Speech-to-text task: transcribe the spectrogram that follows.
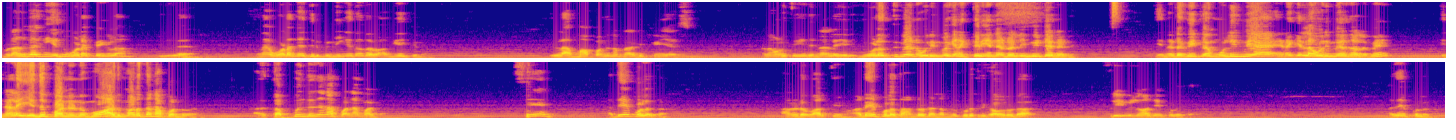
but அதுக்காக நீங்க எதுவும் உடைப்பீங்களா? இல்லை. ஏன்னா உடனே திருப்பி நீங்கள் தான் அதை வாங்கி வைக்கணும். இல்லை அம்மா அப்பா வந்து நம்ம அடிக்கும் எஸ் ஆனால் உங்களுக்கு எது நல்ல எவ்வளோத்துக்குள்ள என்ன உரிமைக்கு எனக்கு தெரியும் என்னோட லிமிட் என்னன்னு. என்னோட வீட்டில் முழுமையாக எனக்கு எல்லா உரிமையாக இருந்தாலுமே என்னால் எது பண்ணணுமோ அது மாதிரி தான் நான் பண்ணுவேன். அது தப்புன்னு தெரிஞ்சால் நான் பண்ண மாட்டேன். சேம். அதே போல தான் அவனோட வார்த்தையும் அதே போலதான் அன்றோட நம்மளுக்கு கொடுத்துருக்க அவரோட ஃப்ரீவிலும் அதே போல தான் அதே போல தான்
